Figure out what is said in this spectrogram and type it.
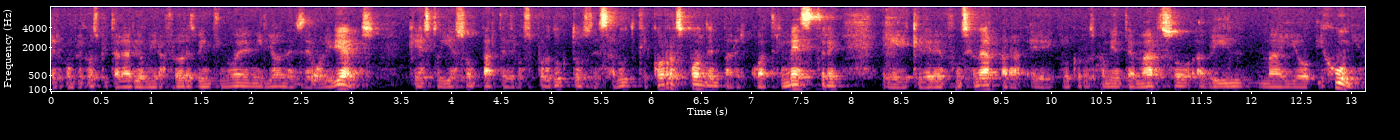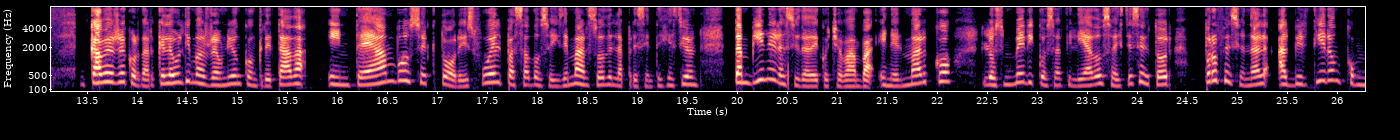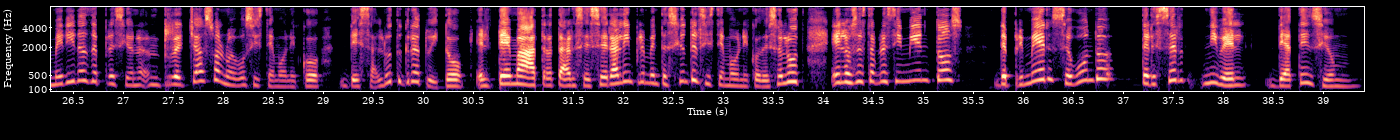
del complejo hospitalario Miraflores 29 millones de bolivianos que esto ya son parte de los productos de salud que corresponden para el cuatrimestre, eh, que deben funcionar para eh, lo correspondiente a marzo, abril, mayo y junio. Cabe recordar que la última reunión concretada entre ambos sectores fue el pasado 6 de marzo de la presente gestión, también en la ciudad de Cochabamba. En el marco, los médicos afiliados a este sector profesional advirtieron con medidas de presión rechazo al nuevo Sistema Único de Salud gratuito. El tema a tratarse será la implementación del Sistema Único de Salud en los establecimientos de primer, segundo, tercer nivel de atención.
